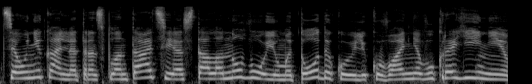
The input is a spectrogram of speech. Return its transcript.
Ця унікальна трансплантація стала новою методикою лікування в Україні.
